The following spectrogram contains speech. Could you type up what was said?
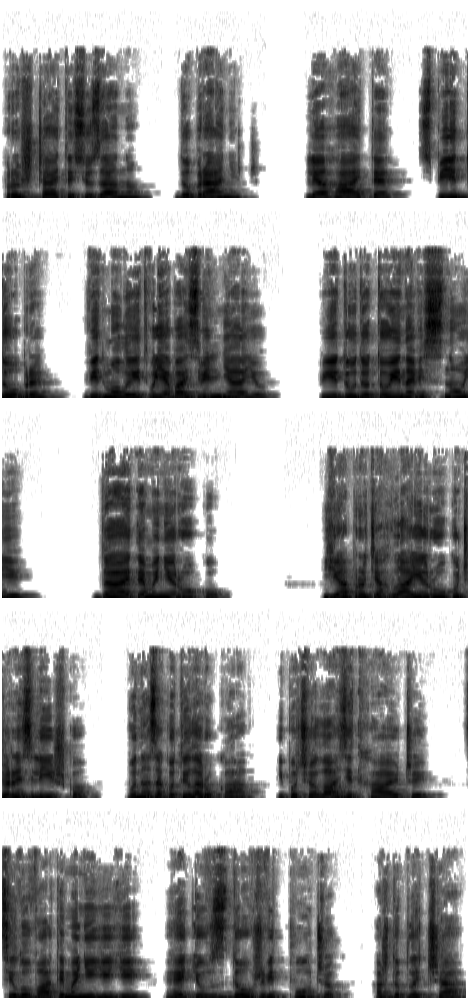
Прощайте, Сюзанно, добраніч, лягайте, спіть добре, від молитви я вас звільняю. Піду до тої навісної. Дайте мені руку. Я протягла їй руку через ліжко. Вона закотила рукав і почала, зітхаючи, цілувати мені її геть уздовж від пучок аж до плеча.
